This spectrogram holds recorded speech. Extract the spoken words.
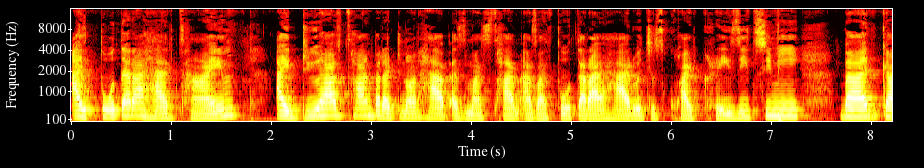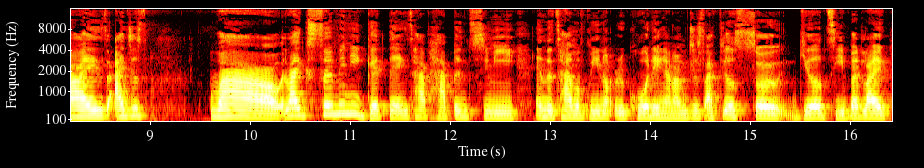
I thought that I had time. I do have time, but I do not have as much time as I thought that I had, which is quite crazy to me. But guys, I just wow. Like so many good things have happened to me in the time of me not recording and i'm just i feel so guilty. But like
